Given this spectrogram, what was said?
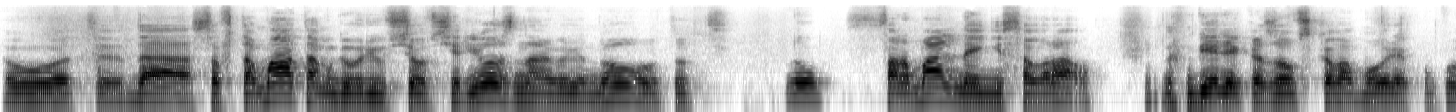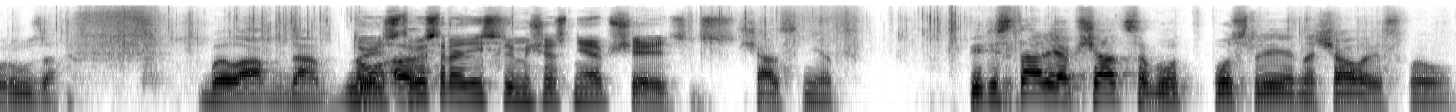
вот, да, с автоматом, говорю, все серьезно, говорю, ну, тут, ну, формально и не соврал. Берег Азовского моря, кукуруза была, да. То ну, есть а... вы с родителями сейчас не общаетесь? Сейчас нет. Перестали общаться вот после начала СВО.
